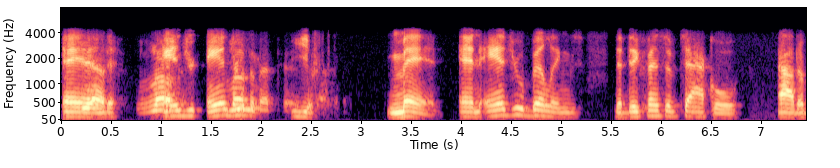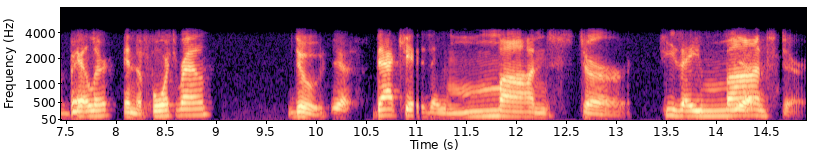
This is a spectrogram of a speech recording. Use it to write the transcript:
and yes. Andrew Andrew love them at Pitt. yeah, man, and Andrew Billings, the defensive tackle out of Baylor in the fourth round, dude. Yes. That kid is a monster. He's a monster.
